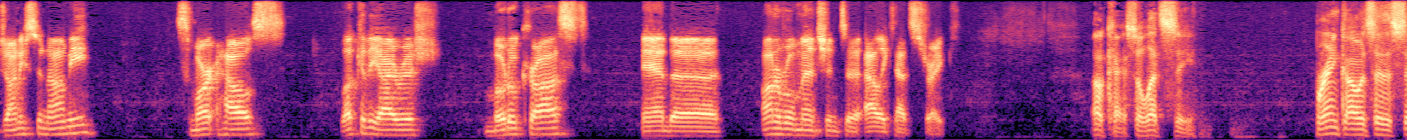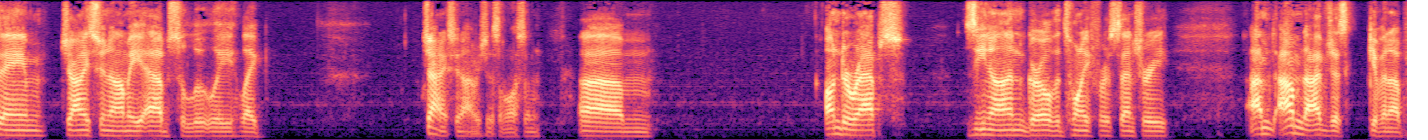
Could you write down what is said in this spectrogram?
Johnny Tsunami, Smart House, Luck of the Irish, Motocrossed, and uh, honorable mention to Alley Cat Strike. Okay, so let's see. Brink, I would say the same. Johnny Tsunami, absolutely. Like Johnny Tsunami is just awesome. Um, Under Wraps, Zenon, Girl of the 21st Century. I'm I'm I've just given up,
